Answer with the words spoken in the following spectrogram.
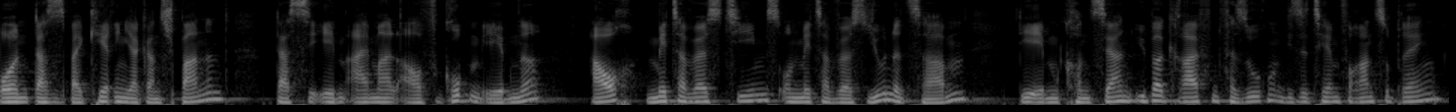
Und das ist bei Kering ja ganz spannend, dass sie eben einmal auf Gruppenebene auch Metaverse-Teams und Metaverse-Units haben, die eben konzernübergreifend versuchen, diese Themen voranzubringen.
